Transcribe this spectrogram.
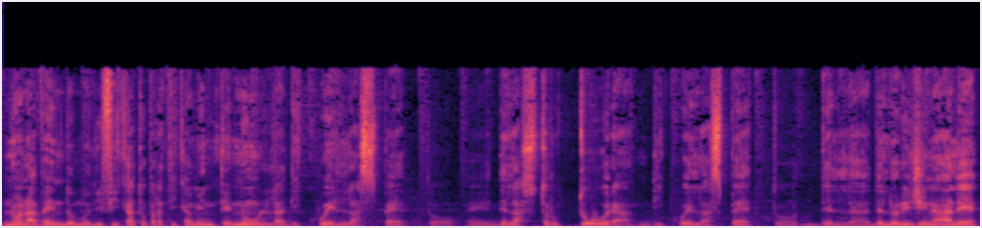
non avendo modificato praticamente nulla di quell'aspetto, eh, della struttura di quell'aspetto del, dell'originale,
